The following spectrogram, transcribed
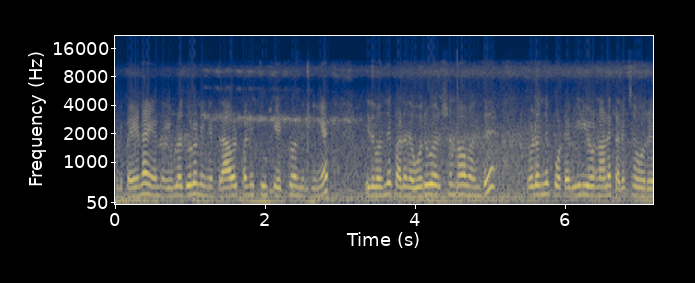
கொடுப்பேன். ஏன்னா என்ன இவ்வளோ தூரம் நீங்கள் ட்ராவல் பண்ணி தூக்கி எடுத்துகிட்டு வந்திருக்கீங்க. இது வந்து கடந்த ஒரு வருஷமாக வந்து தொடர்ந்து போட்ட வீடியோனால கிடைச்ச ஒரு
